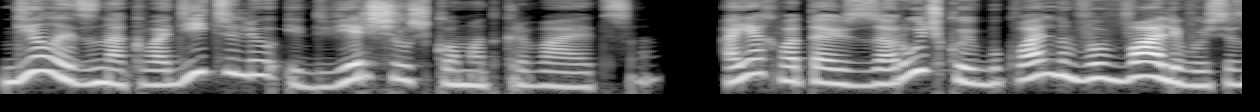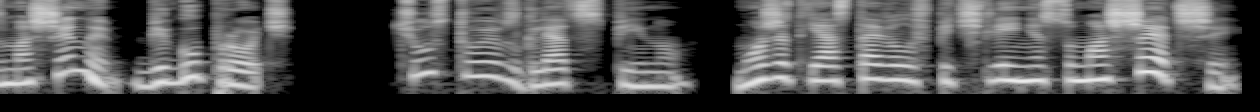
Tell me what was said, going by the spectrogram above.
Делает знак водителю, и дверь щелчком открывается. А я хватаюсь за ручку и буквально вываливаюсь из машины, бегу прочь. Чувствую взгляд в спину. Может, я оставила впечатление сумасшедшей,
